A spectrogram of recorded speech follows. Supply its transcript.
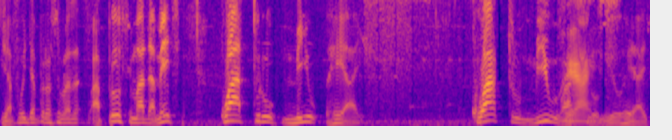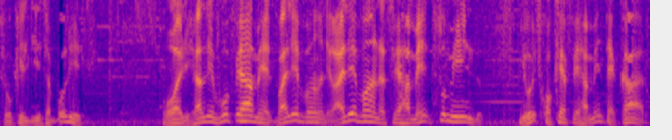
já foi de aproximadamente 4 mil reais. 4 mil reais. 4 mil reais, foi o que ele disse à polícia. Olha, já levou ferramenta, vai levando, vai levando as ferramentas sumindo. E hoje qualquer ferramenta é caro.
